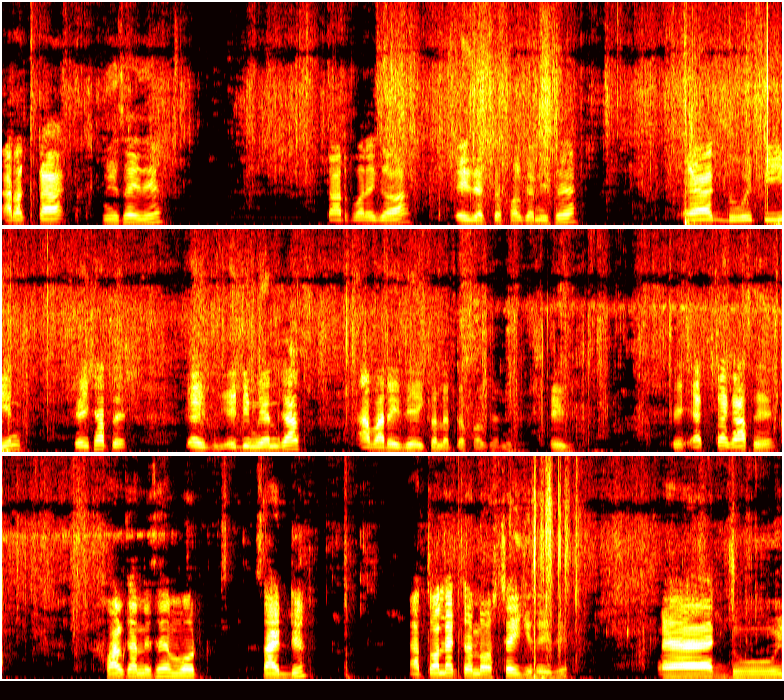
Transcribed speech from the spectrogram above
আর একটা নিচে এই যে, তারপরে গা, এই যে একটা ফলকা নিচে এক, দুই, তিন, সেই সাথে এই যে এইটি মেন গাছ আবার এই যে এই কালারটা ফলকা নিচে এই যে। এই একটা গাছে ফলকা নিচে মোট সাইড দিয়ে আর তলে একটা নষ্ট হয়ে গেছে, এই যে। এক, দুই,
